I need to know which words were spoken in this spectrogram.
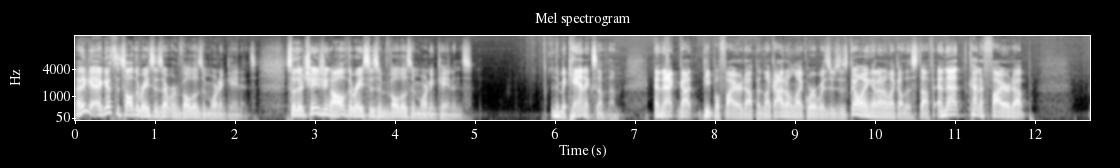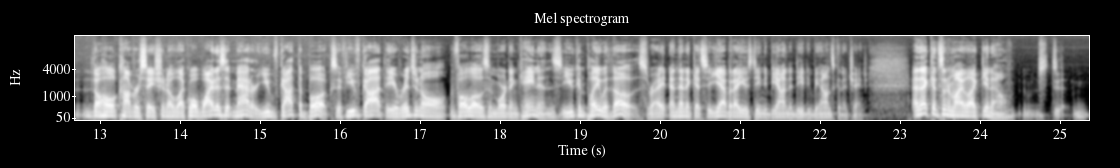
I think I guess it's all the races that were in Volos and Mordenkainen's. So they're changing all of the races in Volos and Mordenkainen's, the mechanics of them, and that got people fired up and like I don't like where Wizards is going and I don't like all this stuff, and that kind of fired up the whole conversation of like, well, why does it matter? You've got the books. If you've got the original Volos and Mordenkainen's, you can play with those, right? And then it gets to, yeah, but I use D&D Beyond and D&D Beyond's going to change. And that gets into my like, you know,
